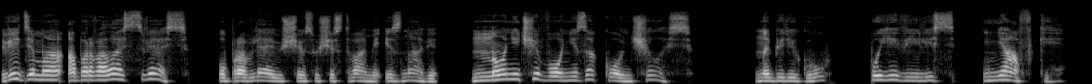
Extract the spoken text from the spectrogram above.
Видимо, оборвалась связь, управляющая существами из Нави, но ничего не закончилось. На берегу появились нявки,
